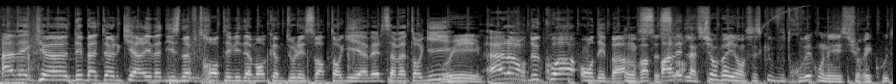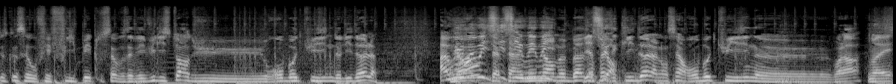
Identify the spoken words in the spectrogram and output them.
Avec euh, des battles qui arrivent à 19h30 évidemment comme tous les soirs. Tanguy et Amel, ça va Tanguy? Oui. Alors de quoi on débat On va ce parler soir de la surveillance. Est-ce que vous trouvez qu'on est sur écoute? Est-ce que ça vous fait flipper tout ça? Vous avez vu l'histoire du robot de cuisine de Lidl? Ah oui, Non oui, oui, si, si, un oui, oui. buzz. Bien en fait, sûr. Lidl a lancé un robot de cuisine, euh, voilà. Ouais.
